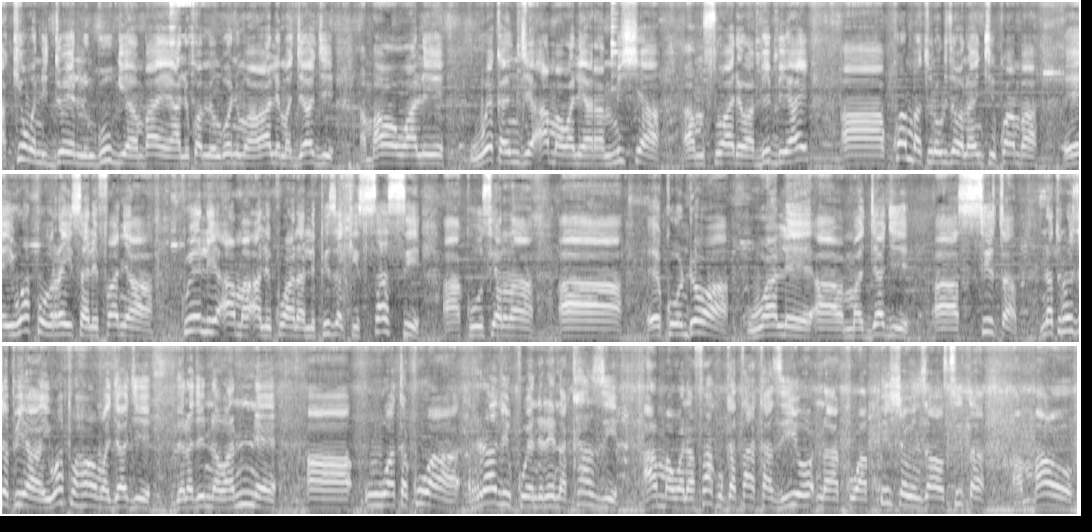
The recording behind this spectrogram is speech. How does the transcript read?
akiwa ni Joel Ngugi ambaye alikuwa miongoni mwa wale majaji ambao waliweka nje ama waliharamisha mswada um, wa BBI uh, kwamba tunauliza wananchi kwamba e, iwapo rais alifanya kweli ama alikuwa analipiza kisasi uh, kuhusiana na uh, e, kuondoa wale uh, majaji uh, sita, na tunauliza pia iwapo hawa majaji thelathini na wanne uh, watakuwa radhi kuendelea na kazi ama wanafaa kukataa kazi hiyo na kuapisha wenzao sita ambao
